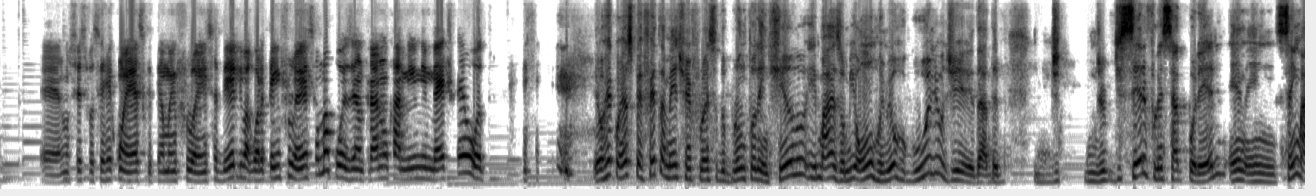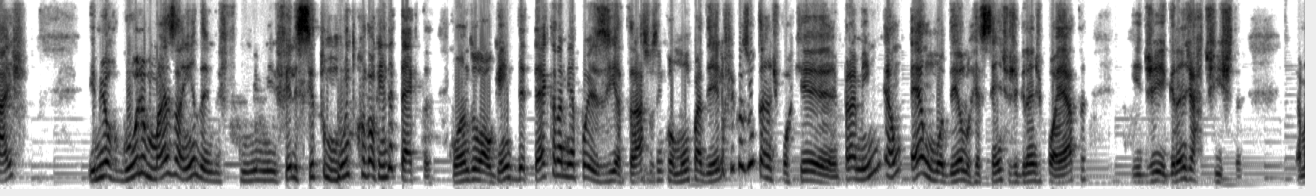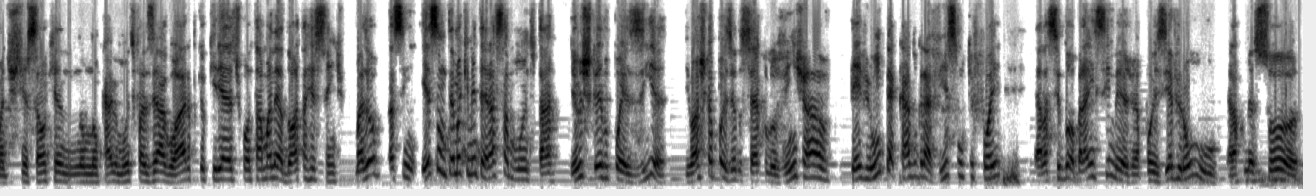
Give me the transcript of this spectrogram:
é, não sei se você reconhece que tem uma influência dele, agora ter influência é uma coisa, entrar no caminho mimético é outra. Eu reconheço perfeitamente a influência do Bruno Tolentino e mais, eu me honro e me orgulho de, de, de, de, ser influenciado por ele, em, em, sem mais. E me orgulho mais ainda, me, me, felicito muito quando alguém detecta. Quando alguém detecta na minha poesia traços em comum com a dele, eu fico exultante, porque para mim é um, é um modelo recente de grande poeta e de grande artista. É uma distinção que não, não, cabe muito fazer agora, porque eu queria te contar uma anedota recente. Mas eu, assim, esse é um tema que me interessa muito, tá? Eu escrevo poesia, e eu acho que a poesia do século XX já teve um pecado gravíssimo que foi ela se dobrar em si mesma. A poesia virou um U. Ela começou,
